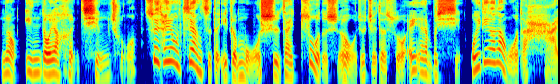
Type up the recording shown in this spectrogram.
那种音都要很清楚哦，所以他用这样子的一个模式在做的时候，我就觉得说，哎，那不行，我一定要让我的孩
